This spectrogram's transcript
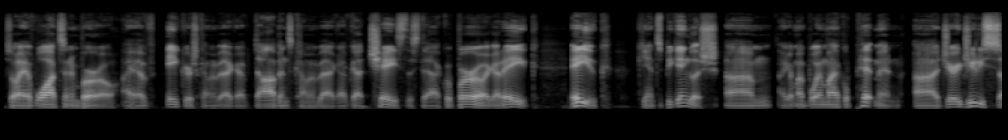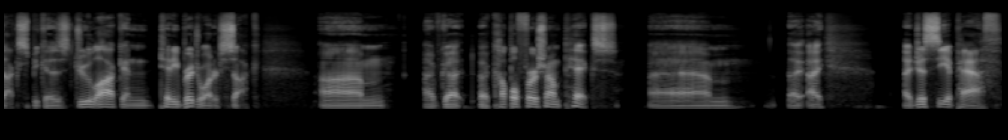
So I have Watson and Burrow. I have Akers coming back. I have Dobbins coming back. I've got Chase the stack with Burrow. I got Ake Aiyuk can't speak English. Um, I got my boy Michael Pittman. Uh, Jerry Jeudy sucks because Drew Lock and Teddy Bridgewater suck. Um, I've got a couple first round picks. Um, I, I I just see a path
